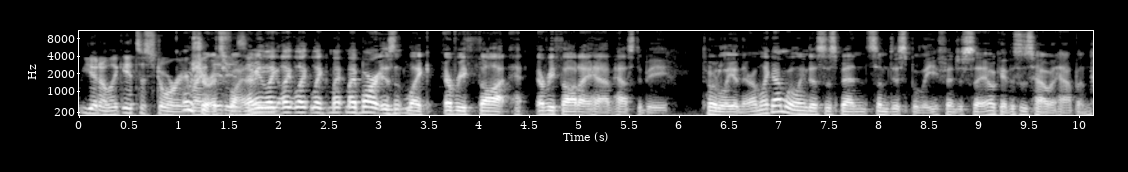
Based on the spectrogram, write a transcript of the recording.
you know like it's a story oh, i'm right? sure it's It fine i mean like like like like my, my bar isn't like every thought every thought i have has to be totally in there. I'm like i'm willing to suspend some disbelief and just say okay this is how it happened.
